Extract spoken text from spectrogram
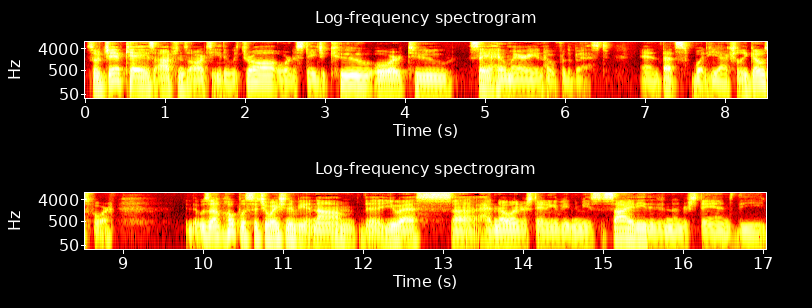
So JFK's options are to either withdraw or to stage a coup or to say a Hail Mary and hope for the best. And that's what he actually goes for. It was a hopeless situation in Vietnam. The U.S. Uh, had no understanding of Vietnamese society. They didn't understand the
